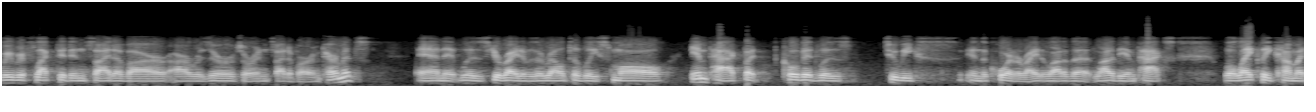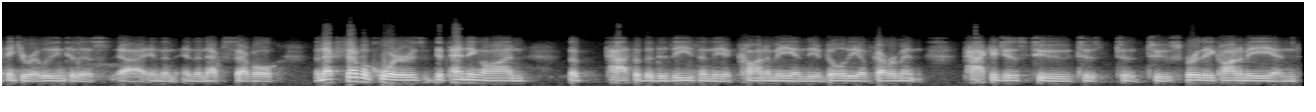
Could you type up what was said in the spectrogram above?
we reflected inside of our reserves or inside of our impairments. And it was, you're right, it was a relatively small impact, but COVID was two weeks in the quarter, right? A lot of the impacts will likely come, I think you were alluding to this, uh, in the next several quarters, depending on the path of the disease and the economy and the ability of government packages to spur the economy and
